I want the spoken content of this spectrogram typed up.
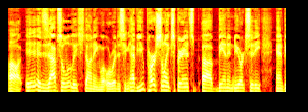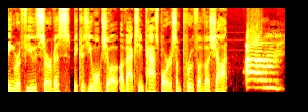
Uh, it is absolutely stunning what we're witnessing. Have you personally experienced uh, being in New York City and being refused service because you won't show a, a vaccine passport or some proof of a shot? Um,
